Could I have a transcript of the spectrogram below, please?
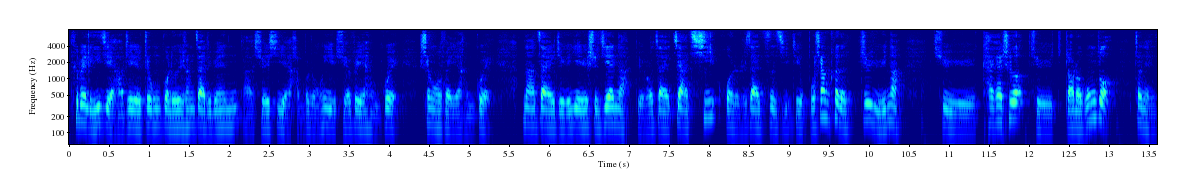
特别理解哈，这些中国留学生在这边啊学习也很不容易，学费也很贵，生活费也很贵。那在这个业余时间呢，比如说在假期或者是在自己这个不上课的之余呢，去开开车去找找工作，挣点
